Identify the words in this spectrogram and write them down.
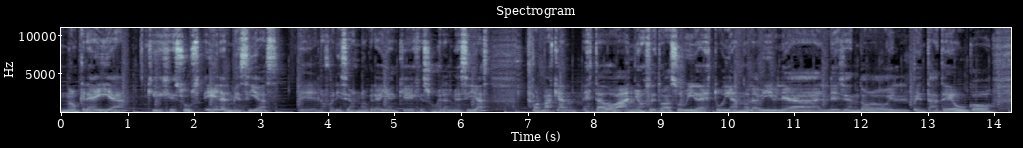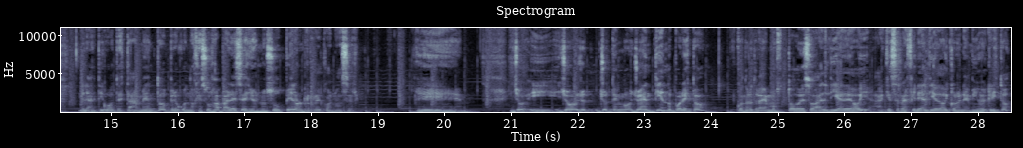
no creía que Jesús era el Mesías, eh, los fariseos no creían que Jesús era el Mesías, por más que han estado años de toda su vida estudiando la Biblia, leyendo el Pentateuco, el Antiguo Testamento, pero cuando Jesús aparece ellos no supieron reconocer. Eh, yo, y yo, yo, tengo, yo entiendo por esto, cuando lo traemos todo eso al día de hoy, a qué se refiere al día de hoy con el enemigo de Cristo,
